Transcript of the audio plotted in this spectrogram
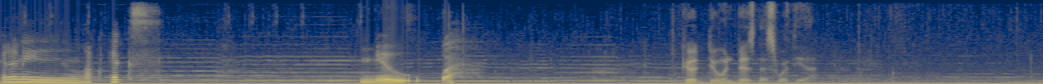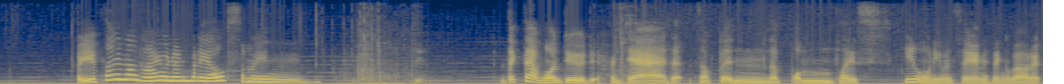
Got any lockpicks? No. Good doing business with you. Are you planning on hiring anybody else? I mean, I think that one dude, her dad, is up in the one place. He won't even say anything about it.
